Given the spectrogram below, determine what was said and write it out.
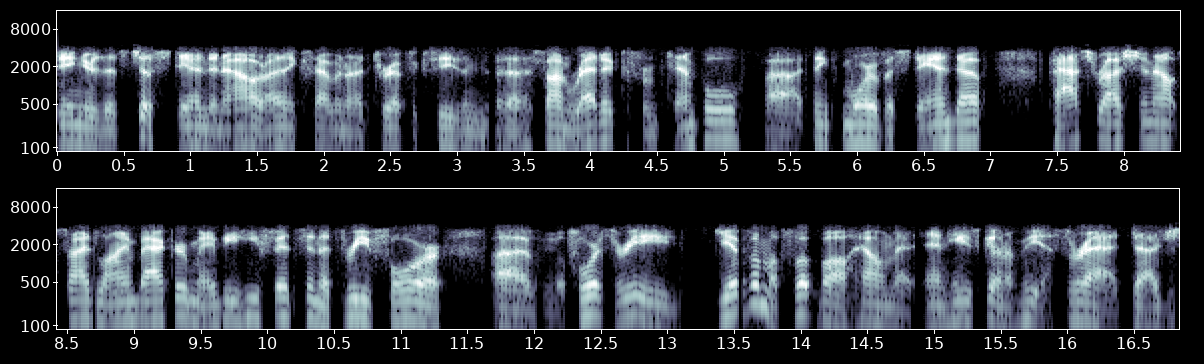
senior that's just standing out, I think, is having a terrific season. Uh, Haason Reddick from Temple. Uh, I think more of a stand-up pass rushing outside linebacker. Maybe he fits in a three-four, uh, four-three give him a football helmet and he's going to be a threat. Uh, just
